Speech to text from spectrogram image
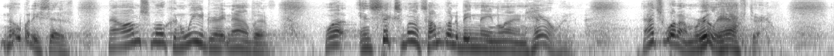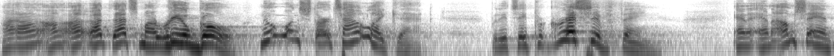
nobody says now I'm smoking weed right now, but well in six months I'm going to be mainlining heroin. That's what I'm really after. I, I, I, that's my real goal. No one starts out like that, but it's a progressive thing. And, and I'm saying,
